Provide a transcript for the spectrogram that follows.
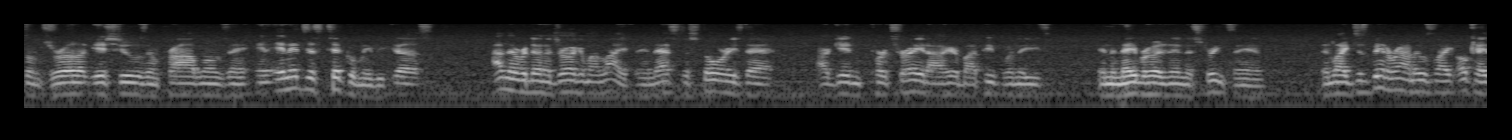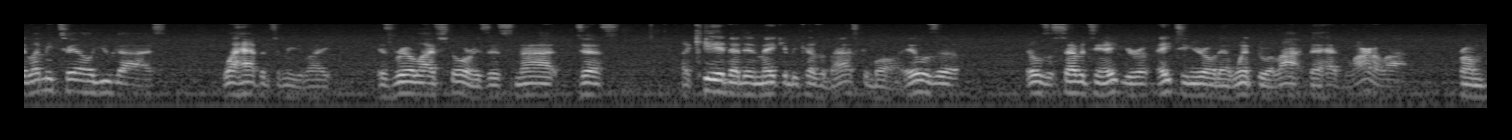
some drug issues and problems," and, and, and it just tickled me because I've never done a drug in my life, and that's the stories that are getting portrayed out here by people in these in the neighborhood and in the streets, and and like just being around, it was like, okay, let me tell you guys what happened to me. Like, it's real life stories. It's not just a kid that didn't make it because of basketball. It was a it was a 17, 8 year, 18 year old that went through a lot, that had to learn a lot from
